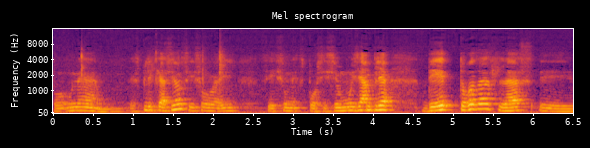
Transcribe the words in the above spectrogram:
una explicación, se hizo ahí, se hizo una exposición muy amplia de todas las eh,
